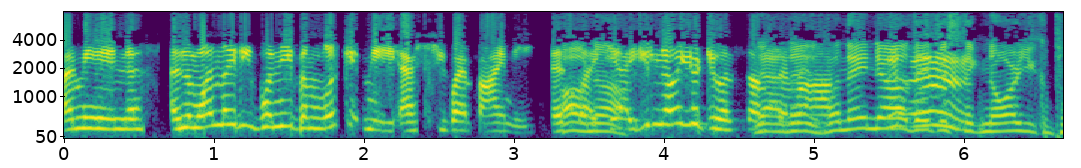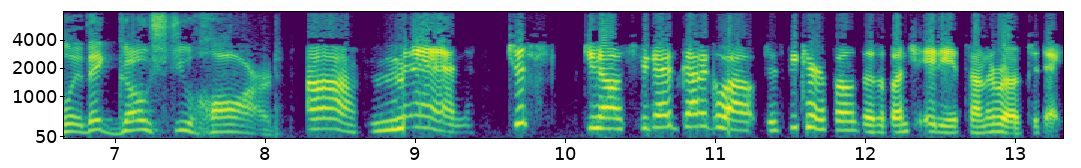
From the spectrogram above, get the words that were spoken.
I mean, and the one lady wouldn't even look at me as she went by me. It's Oh, like, no. yeah, you know you're doing something Yeah, they, wrong. when they know, they just ignore you completely. They ghost you hard. Oh, man. Just, you know, if you guys got to go out, just be careful. There's a bunch of idiots on the road today.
